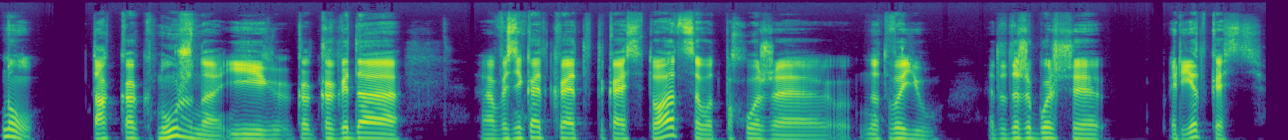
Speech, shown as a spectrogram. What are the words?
ну, так, как нужно. И когда э, возникает какая-то такая ситуация, вот похожая на твою, это даже больше редкость,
